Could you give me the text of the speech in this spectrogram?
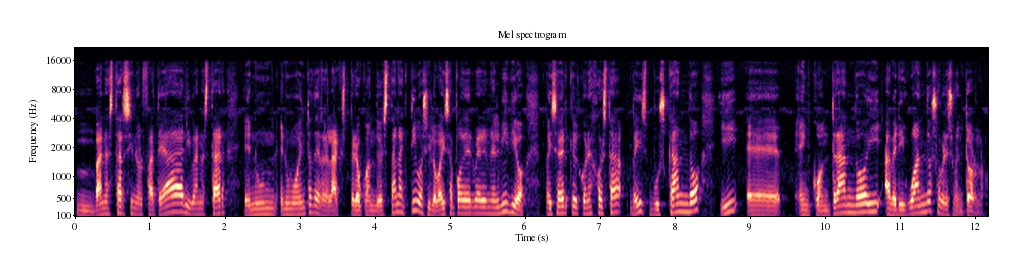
mm, van a estar sin olfatear y van a estar en un, momento de relax. Pero cuando están activos, y lo vais a poder ver en el vídeo, vais a ver que el conejo está, ¿veis?, buscando y eh, encontrando y averiguando sobre su entorno.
